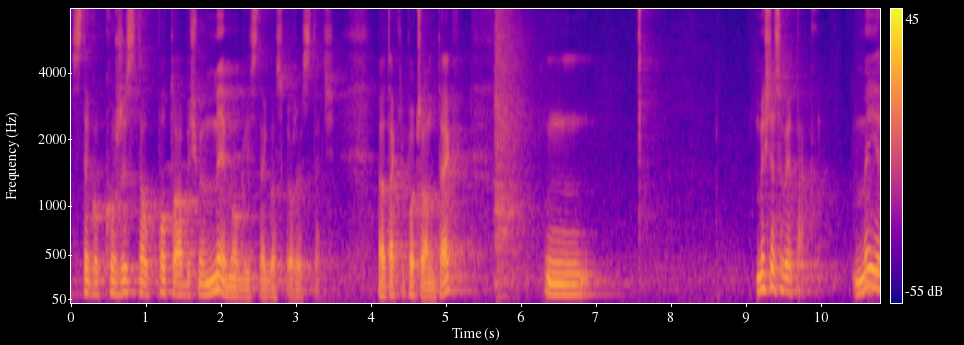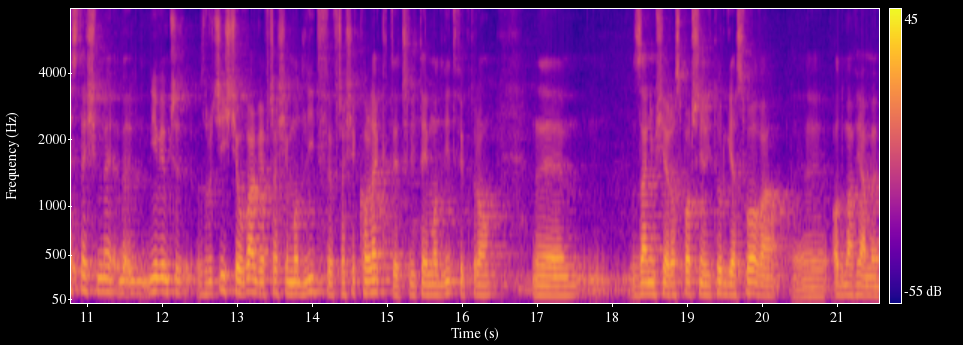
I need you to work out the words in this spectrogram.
z tego korzystał po to, abyśmy my mogli z tego skorzystać. To taki początek. Mm. Myślę sobie tak. My jesteśmy, nie wiem czy zwróciliście uwagę w czasie modlitwy, w czasie kolekty, czyli tej modlitwy, którą zanim się rozpocznie liturgia słowa, odmawiamy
